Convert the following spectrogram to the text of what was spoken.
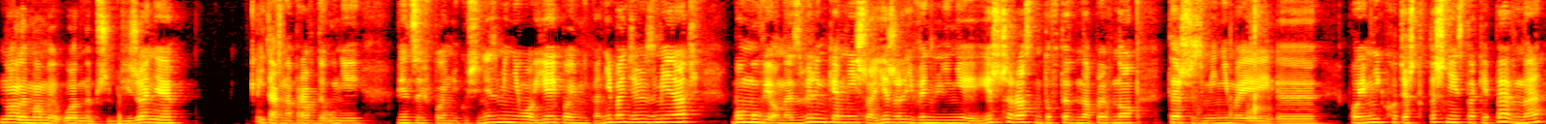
no ale mamy ładne przybliżenie i tak naprawdę u niej więcej w pojemniku się nie zmieniło. Jej pojemnika nie będziemy zmieniać, bo mówię, ona jest wylinkiem mniejsza. Jeżeli wylinieje jeszcze raz, no to wtedy na pewno też zmienimy jej y, pojemnik, chociaż to też nie jest takie pewne,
